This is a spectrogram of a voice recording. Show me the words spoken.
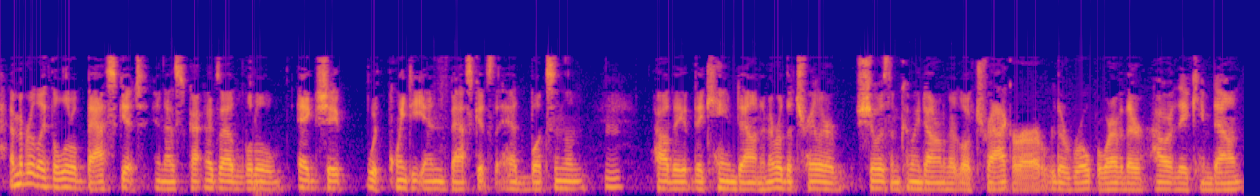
I remember like the little basket in Exile, the little egg shape with pointy end baskets that had books in them. Hmm. How they they came down. I remember the trailer shows them coming down on their little track or, or their rope or whatever their however they came down.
